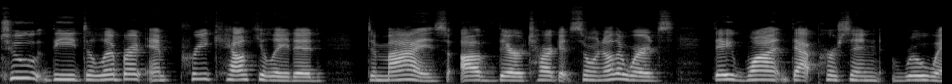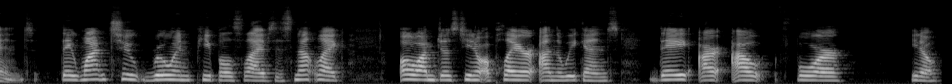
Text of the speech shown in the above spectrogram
to the deliberate and pre calculated demise of their target. So, in other words, they want that person ruined. They want to ruin people's lives. It's not like, oh, I'm just, you know, a player on the weekends. They are out for, you know,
